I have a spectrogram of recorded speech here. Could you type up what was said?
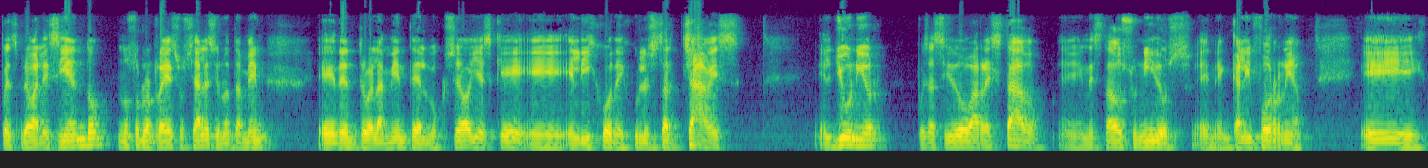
pues prevaleciendo, no solo en redes sociales, sino también eh, dentro del ambiente del boxeo, y es que eh, el hijo de Julio César Chávez, el Junior, pues ha sido arrestado en Estados Unidos, en, California. Eh,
